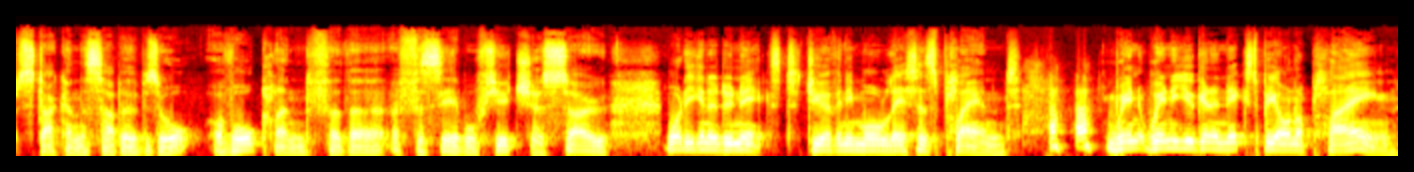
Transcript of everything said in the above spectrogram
stuck in the suburbs of Auckland for the foreseeable future. So, what are you going to do next? Do you have any more letters planned? when, when are you going to next be on a plane?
